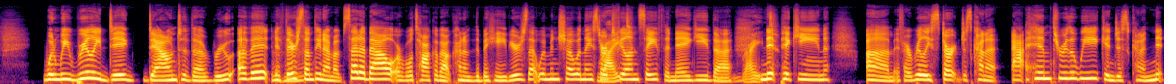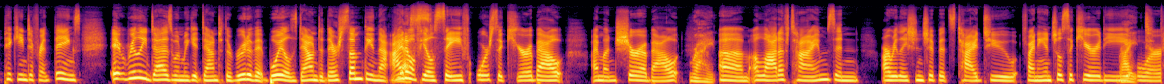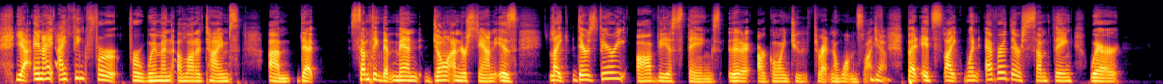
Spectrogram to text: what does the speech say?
When we really dig down to the root of it, if there's Mhm. something I'm upset about, or we'll talk about kind of the behaviors that women show when they start to Right. feel unsafe, the naggy, the right. nitpicking um if i really start just kind of at him through the week and just kind of nitpicking different things it really does when we get down to the root of it boils down to there's something that i don't feel safe or secure about i'm unsure about right. um a lot of times in our relationship it's tied to financial security Right. or Yeah, and I, I think for for women, a lot of times um, that something that men don't understand is like there's very obvious things that are going to threaten a woman's life. Yeah. But it's like whenever there's something where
